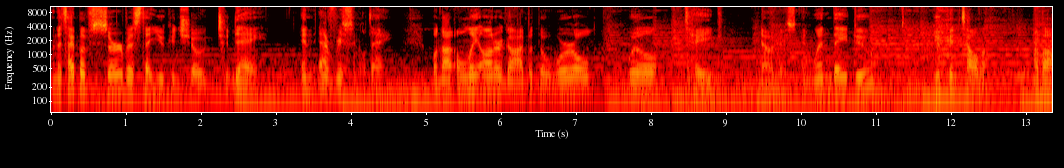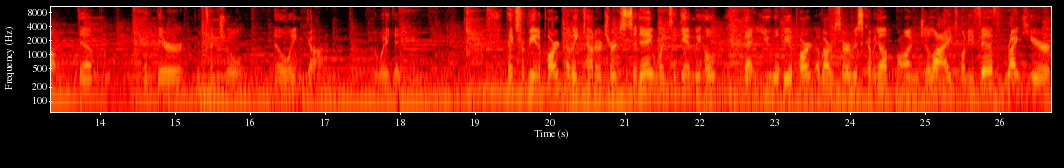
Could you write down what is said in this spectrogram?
and the type of service that you can show today and every single day will not only honor God, but the world will take notice. And when they do, you can tell them about them and their potential knowing God the way that you Thanks for being a part of Encounter Church today. Once again, we hope that you will be a part of our service coming up on July 25th, right here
